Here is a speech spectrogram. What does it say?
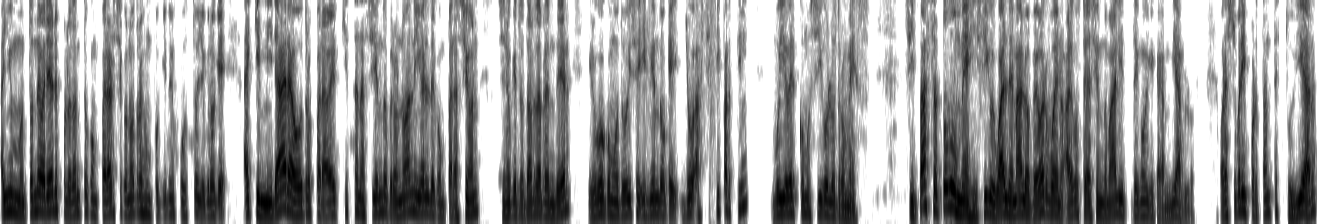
hay un montón de variables, por lo tanto compararse con otros es un poquito injusto. Yo creo que hay que mirar a otros para ver qué están haciendo, pero no a nivel de comparación, sino que tratar de aprender y luego, como tú dices, ir viendo, ok, yo así partí, voy a ver cómo sigo el otro mes. Si pasa todo un mes y sigo igual de mal o peor, bueno, algo estoy haciendo mal y tengo que cambiarlo. Ahora es súper importante estudiar,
